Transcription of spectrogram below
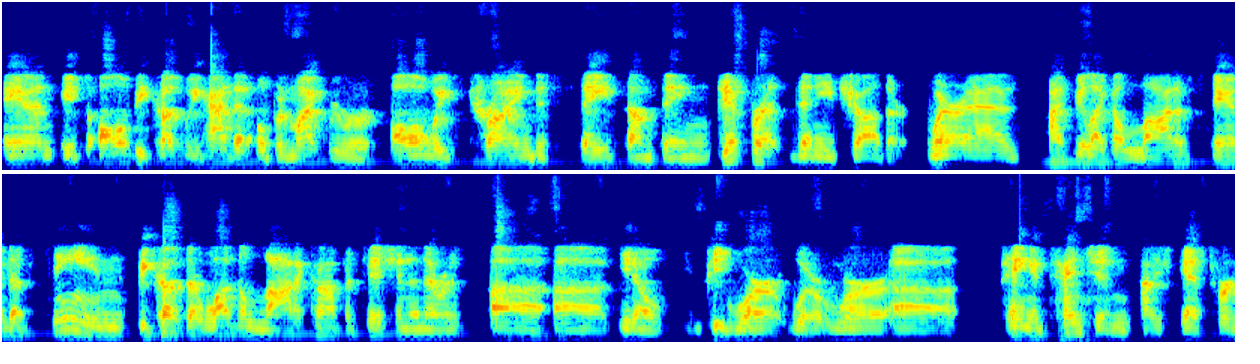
And it's all because we had that open mic. We were always trying to say something different than each other. Whereas I feel like a lot of stand-up scenes, because there was a lot of competition and there was, uh, uh, you know, people were were, were uh, paying attention, I guess, for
